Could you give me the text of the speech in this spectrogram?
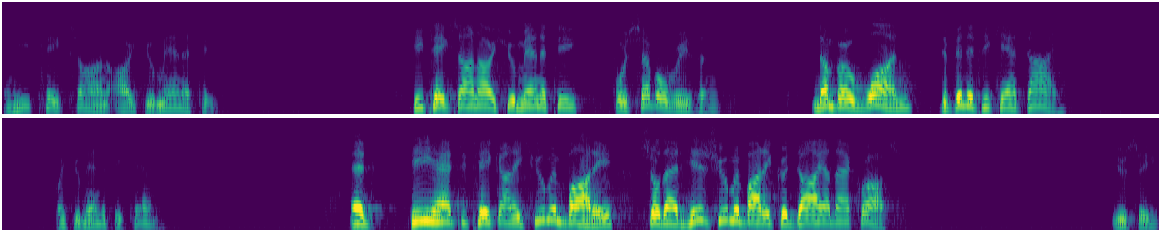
and he takes on our humanity. He takes on our humanity for several reasons. Number one, divinity can't die, but humanity can. And he had to take on a human body so that his human body could die on that cross. You see,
